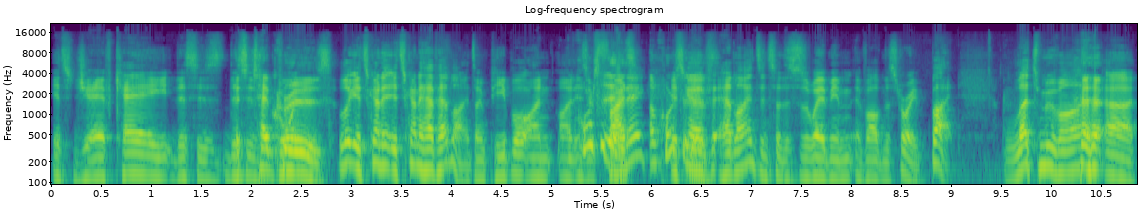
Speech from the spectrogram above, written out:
It's JFK. This is this It's is Ted Cruz. Look, it's gonna it's gonna have headlines on people on on is course it is. Friday? Of course it's it gonna is. have headlines, and so this is a way of being involved in the story. But let's move on. uh,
